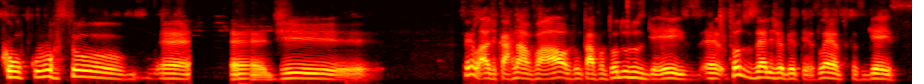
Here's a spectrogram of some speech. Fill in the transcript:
concurso é, é, de sei lá, de carnaval, juntavam todos os gays, é, todos os LGBTs, lésbicas, gays,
